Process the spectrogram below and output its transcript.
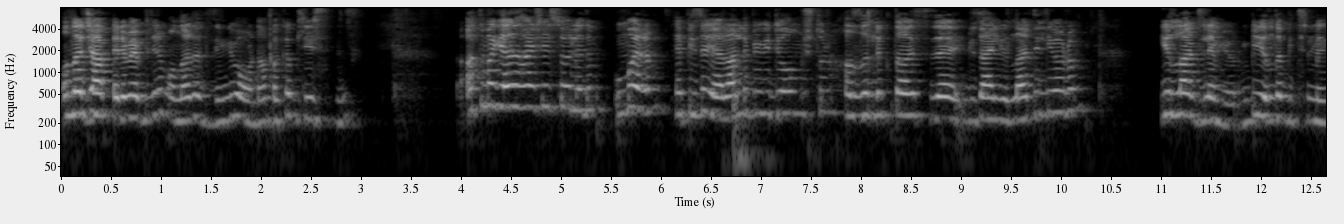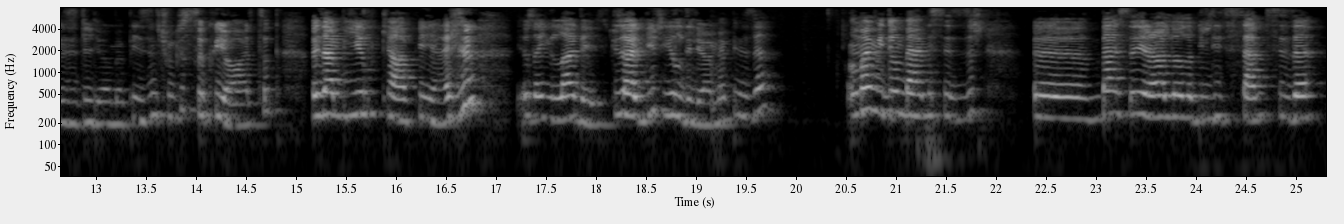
ona cevap veremeyebilirim. Onlara da dediğim gibi oradan bakabilirsiniz. Aklıma gelen her şeyi söyledim. Umarım hepinize yararlı bir video olmuştur. Hazırlıkta size güzel yıllar diliyorum. Yıllar dilemiyorum. Bir yılda bitirmenizi diliyorum hepinizin. Çünkü sıkıyor artık. O yüzden bir yıl kafi yani. o yüzden yıllar değil. Güzel bir yıl diliyorum hepinize. Umarım videomu beğenmişsinizdir. Ee, ben size yararlı olabildiysem siz de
